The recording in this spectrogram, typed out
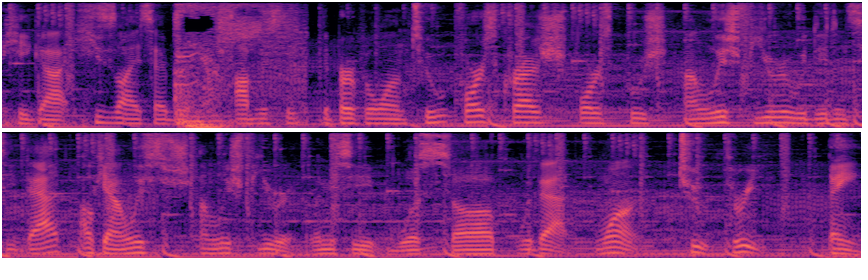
He got his lightsaber, obviously. The purple one too. Force Crush, Force Push, Unleash Fury. We didn't see that. Okay, Unleash, Unleash Fury. Let me see what's up with that. One, two, three. Bang.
